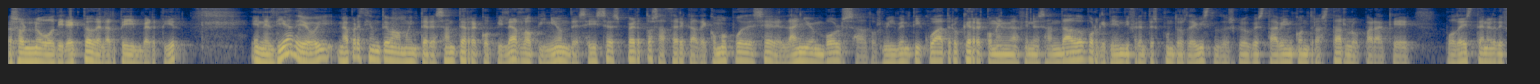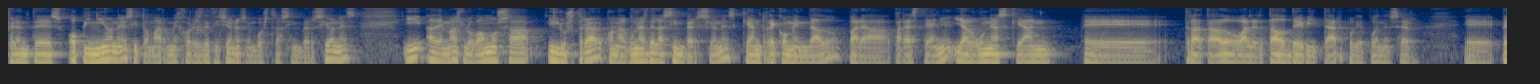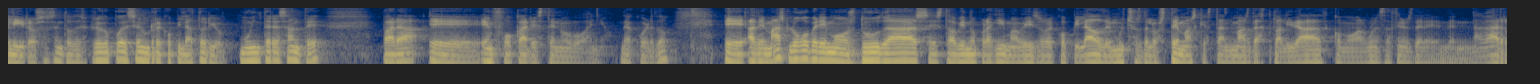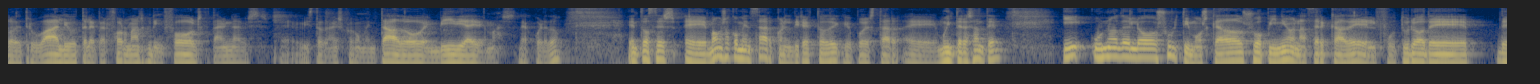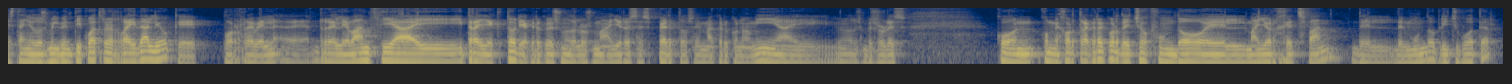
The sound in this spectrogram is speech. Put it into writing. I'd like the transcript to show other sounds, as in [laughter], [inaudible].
a un nuevo directo del arte de invertir. En el día de hoy me ha parecido un tema muy interesante recopilar la opinión de seis expertos acerca de cómo puede ser el año en bolsa 2024, qué recomendaciones han dado, porque tienen diferentes puntos de vista, entonces creo que está bien contrastarlo para que podáis tener diferentes opiniones y tomar mejores decisiones en vuestras inversiones. Y además lo vamos a ilustrar con algunas de las inversiones que han recomendado para, este año y algunas que han eh, tratado o alertado de evitar, porque pueden ser eh, peligrosas. Entonces creo que puede ser un recopilatorio muy interesante para eh, enfocar este nuevo año, ¿de acuerdo? Eh, además, luego veremos dudas, he estado viendo por aquí, me habéis recopilado de muchos de los temas que están más de actualidad, como algunas estaciones de, Nagarro, de True Teleperformance, Grifols, que también habéis visto que habéis comentado, Nvidia y demás, ¿de acuerdo? Entonces, vamos a comenzar con el directo de que puede estar muy interesante. Y uno de los últimos que ha dado su opinión acerca del futuro de, este año 2024 es Ray Dalio, que por eh, relevancia y, trayectoria creo que es uno de los mayores expertos en macroeconomía y uno de los inversores con, mejor track record. De hecho, fundó el mayor hedge fund del, mundo, Bridgewater.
